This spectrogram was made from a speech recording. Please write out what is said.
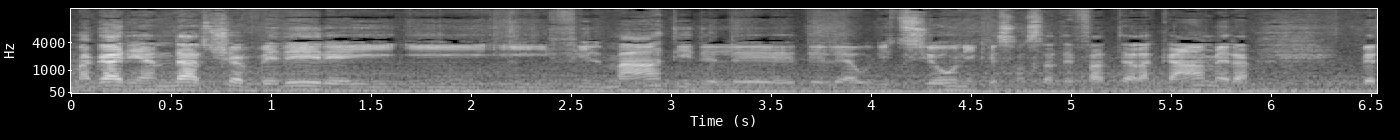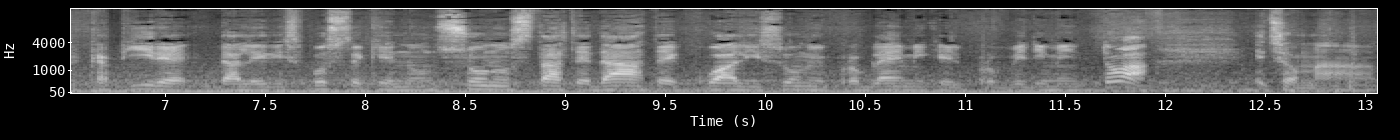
magari andarci a vedere i, i, i filmati delle, delle audizioni che sono state fatte alla Camera per capire dalle risposte che non sono state date quali sono i problemi che il provvedimento ha. Insomma,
